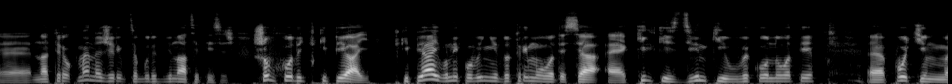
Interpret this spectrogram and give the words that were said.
Е, на трьох менеджерів це буде 12 тисяч. Що входить в KPI? В KPI вони повинні дотримуватися е, кількість дзвінків виконувати. Потім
